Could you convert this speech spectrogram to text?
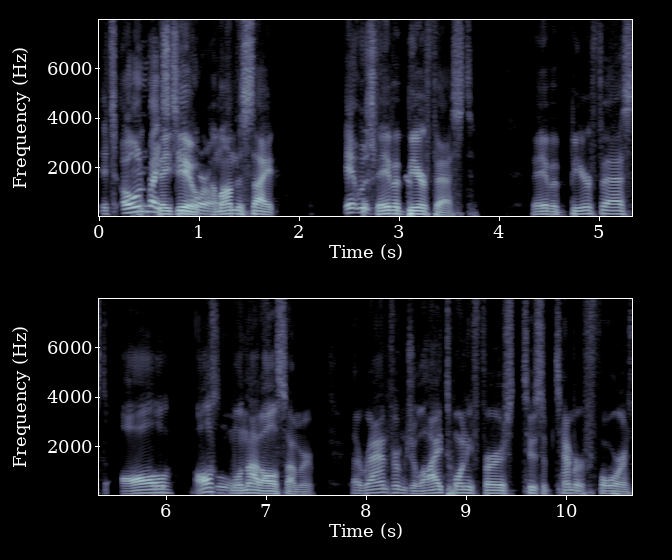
It's owned by they do. I'm on the site. it was They have a beer fest. They have a beer fest all all Cool. well, not all summer. That ran from July 21st to September 4th.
